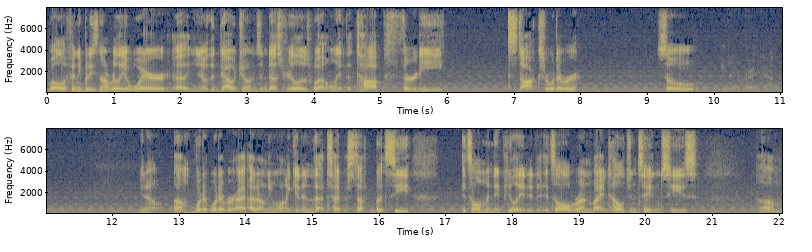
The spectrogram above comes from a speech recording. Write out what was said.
Well, if anybody's not really aware, uh, you know, the Dow Jones Industrial is what only the top thirty stocks or whatever. So you know, um, what, whatever. I, I don't even want to get into that type of stuff. But see, it's all manipulated. It's all run by intelligence agencies. Um,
